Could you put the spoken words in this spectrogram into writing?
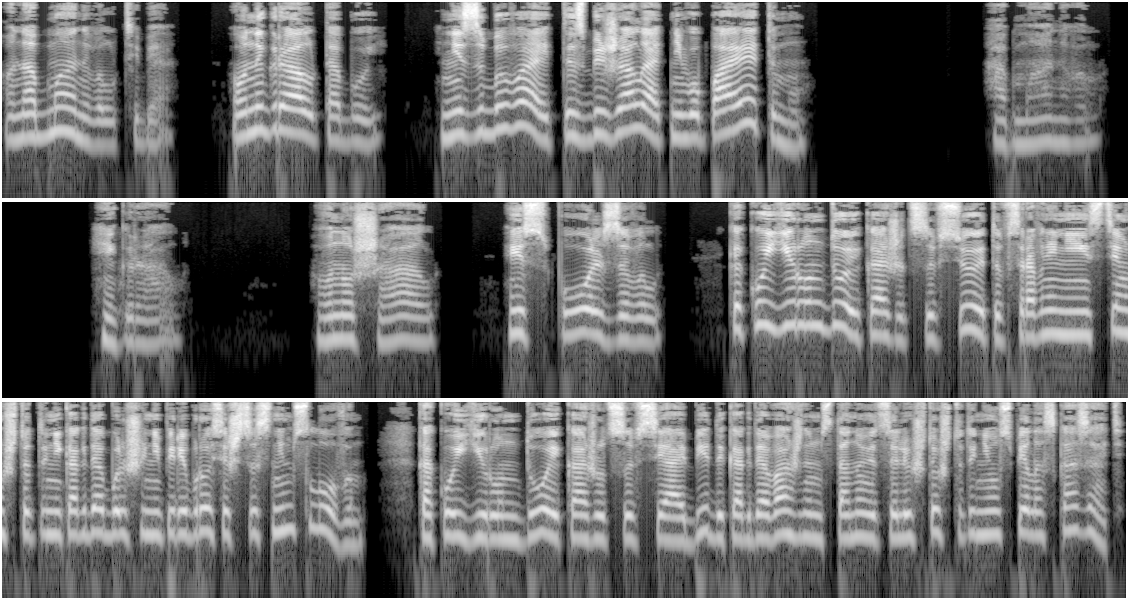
Он обманывал тебя. Он играл тобой. Не забывай, ты сбежала от него поэтому обманывал, играл, внушал, использовал. Какой ерундой кажется все это в сравнении с тем, что ты никогда больше не перебросишься с ним словом. Какой ерундой кажутся все обиды, когда важным становится лишь то, что ты не успела сказать.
